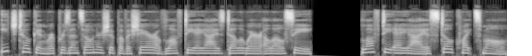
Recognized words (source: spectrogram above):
each token represents ownership of a share of Lofty AI's Delaware LLC. Lofty AI is still quite small.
